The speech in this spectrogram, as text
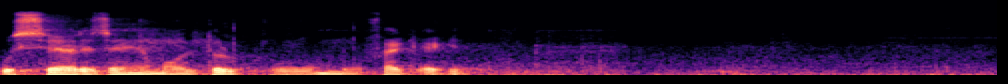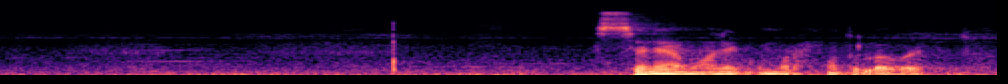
والسعر زي ما قلت لكم مفاجأة جدا. السلام عليكم ورحمة الله وبركاته.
